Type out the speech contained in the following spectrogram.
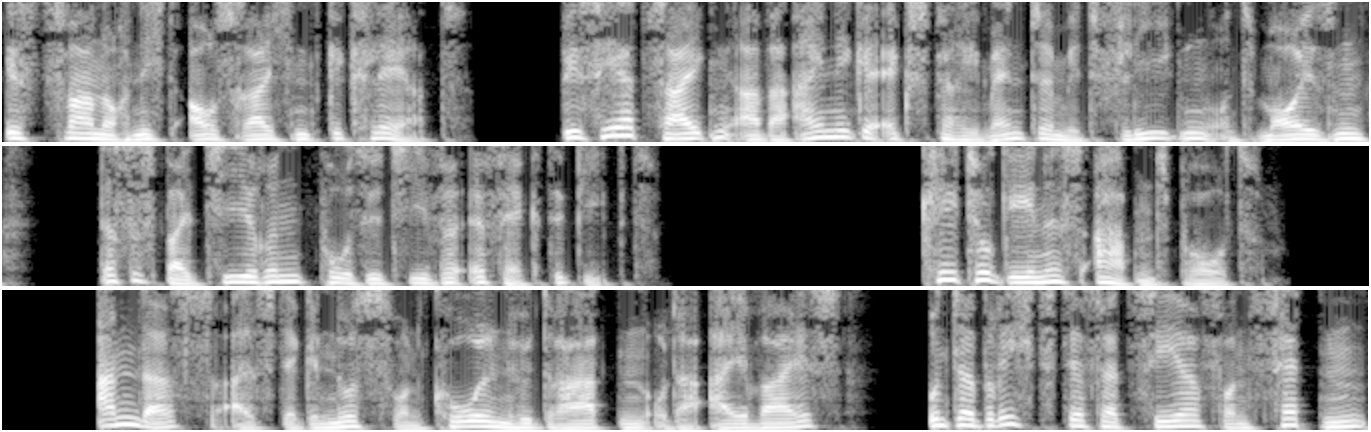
ist zwar noch nicht ausreichend geklärt. Bisher zeigen aber einige Experimente mit Fliegen und Mäusen, dass es bei Tieren positive Effekte gibt. Ketogenes Abendbrot Anders als der Genuss von Kohlenhydraten oder Eiweiß unterbricht der Verzehr von Fetten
